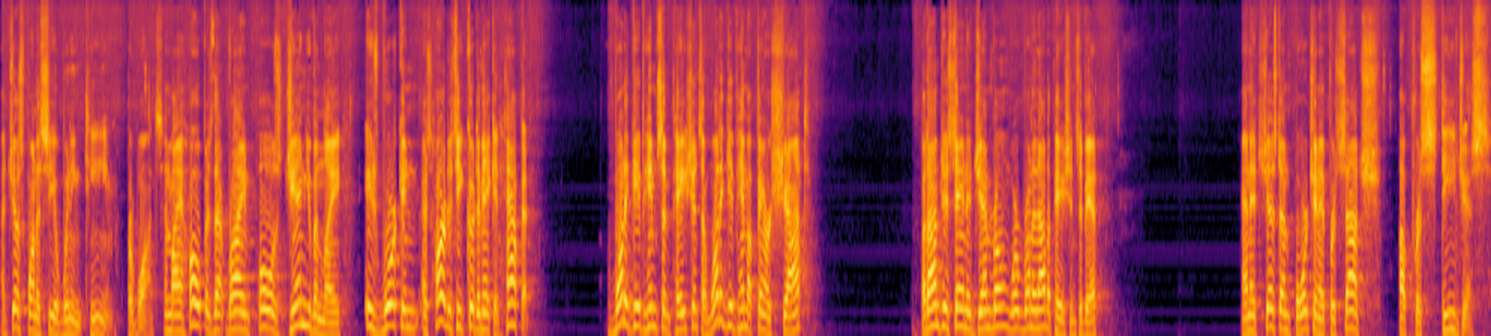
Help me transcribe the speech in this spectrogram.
I just want to see a winning team for once. And my hope is that Ryan Poles genuinely is working as hard as he could to make it happen. I want to give him some patience. I want to give him a fair shot. But I'm just saying in general, we're running out of patience a bit. And it's just unfortunate for such a prestigious,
